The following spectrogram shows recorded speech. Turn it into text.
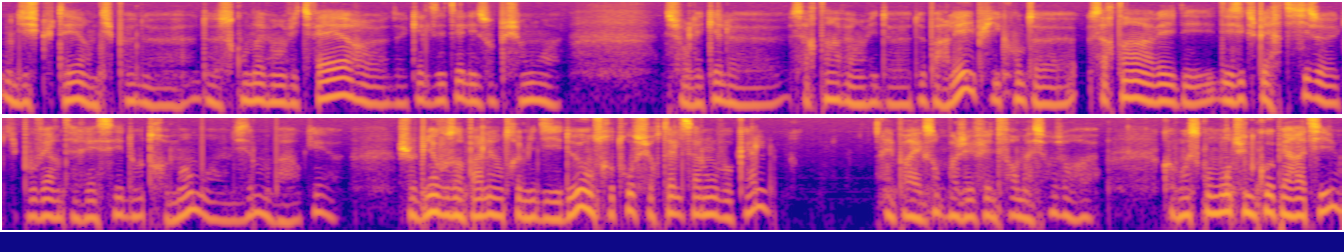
on, discutait un petit peu de, ce qu'on avait envie de faire, de quelles étaient les options sur lesquelles certains avaient envie de, parler. Et puis, quand certains avaient des, expertises qui pouvaient intéresser d'autres membres, on disait, bon, bah, ok, je veux bien vous en parler entre midi et deux, on se retrouve sur tel salon vocal. Et par exemple, moi j'ai fait une formation sur euh, comment est-ce qu'on monte une coopérative,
